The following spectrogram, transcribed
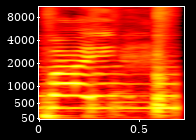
Bye.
